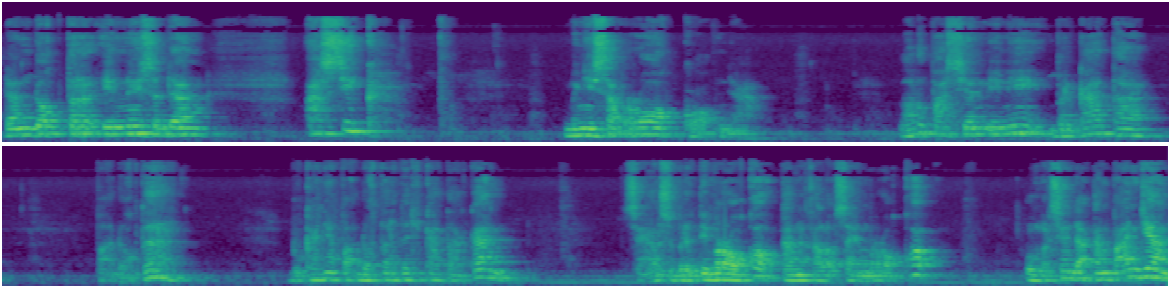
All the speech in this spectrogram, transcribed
Dan dokter ini sedang asik mengisap rokoknya. Lalu pasien ini berkata Pak dokter bukannya Pak dokter tadi katakan saya harus berhenti merokok karena kalau saya merokok umur saya tidak akan panjang.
